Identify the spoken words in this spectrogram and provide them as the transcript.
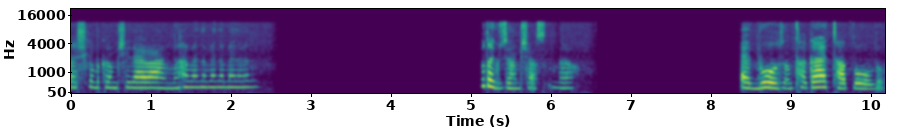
Başka bakalım bir şeyler var mı? Hemen hemen hemen hemen. Bu da güzelmiş aslında. Evet bu olsun. Ta gayet tatlı oldu.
